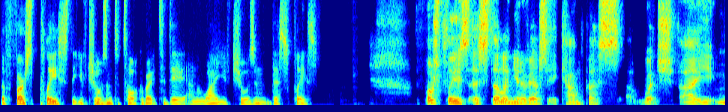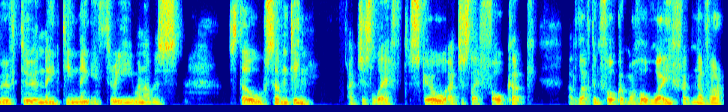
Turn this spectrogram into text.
the first place that you've chosen to talk about today and why you've chosen this place? First place is Stirling university campus, which I moved to in 1993 when I was still 17. I'd just left school. I'd just left Falkirk. I'd lived in Falkirk my whole life. I'd never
